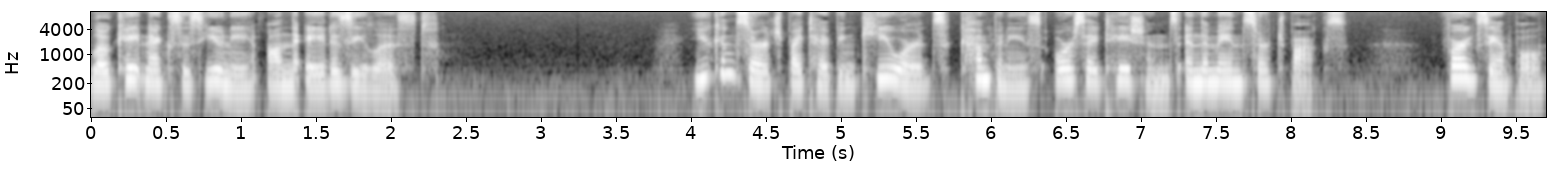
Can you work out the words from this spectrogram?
Locate Nexis Uni on the A to Z list. You can search by typing keywords, companies, or citations in the main search box. For example,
